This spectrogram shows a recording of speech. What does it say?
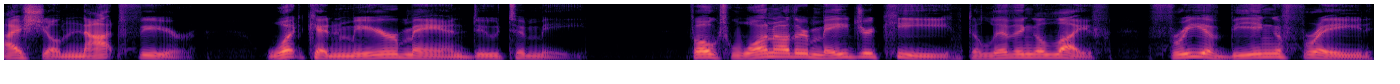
I shall not fear. What can mere man do to me? Folks, one other major key to living a life free of being afraid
